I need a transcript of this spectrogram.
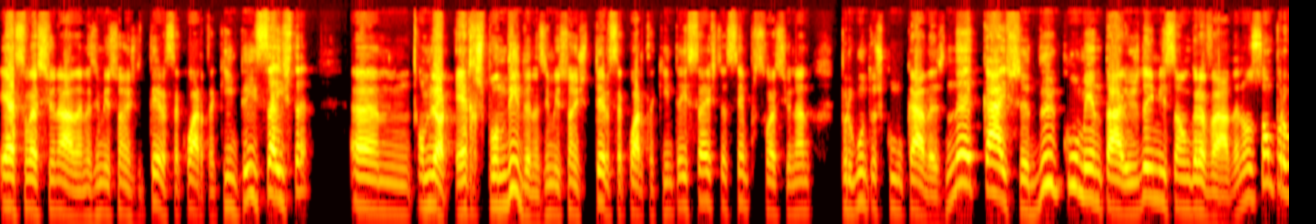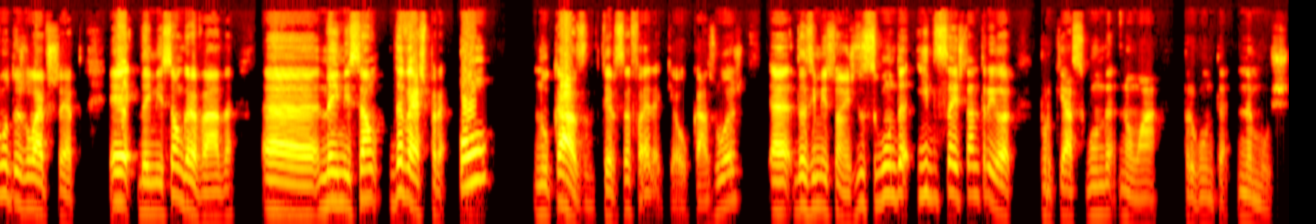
é selecionada nas emissões de terça, quarta, quinta e sexta um, ou melhor, é respondida nas emissões de terça, quarta, quinta e sexta, sempre selecionando perguntas colocadas na caixa de comentários da emissão gravada. Não são perguntas do live chat, é da emissão gravada, uh, na emissão da véspera. Ou, no caso de terça-feira, que é o caso hoje, uh, das emissões de segunda e de sexta anterior, porque à segunda não há pergunta na MUS.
